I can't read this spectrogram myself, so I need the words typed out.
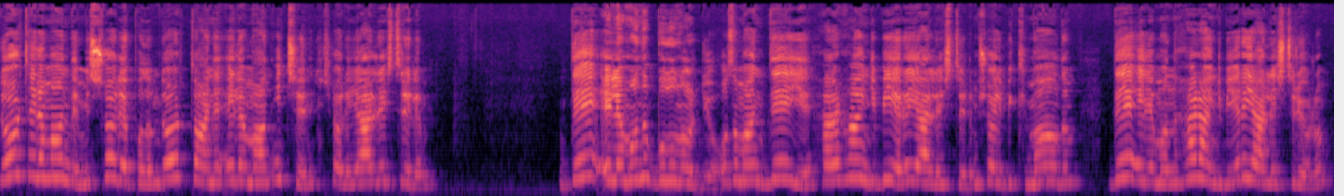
4 eleman demiş. Şöyle yapalım. 4 tane eleman için şöyle yerleştirelim. D elemanı bulunur diyor. O zaman D'yi herhangi bir yere yerleştirdim. Şöyle bir küme aldım. D elemanı herhangi bir yere yerleştiriyorum.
